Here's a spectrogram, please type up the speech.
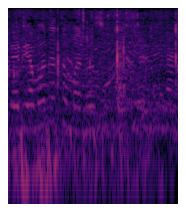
Deberíamos de tomarnos un café.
